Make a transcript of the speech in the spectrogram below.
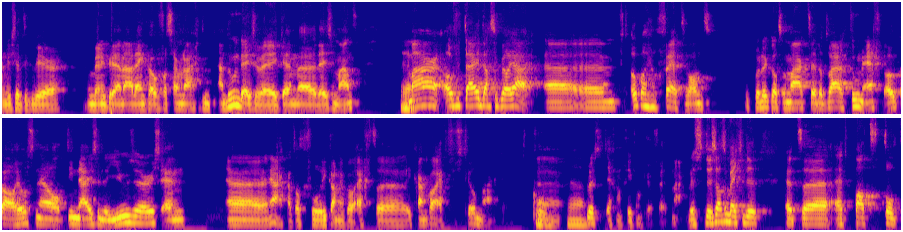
nu zit ik weer... Dan ben ik weer aan het nadenken over wat zijn we nou eigenlijk aan het doen deze week en deze maand. Maar over tijd dacht ik wel, ja, ik vind het ook wel heel vet, want het product dat we maakten, dat waren toen echt ook al heel snel tienduizenden users. En uh, ja, ik had dat gevoel, hier kan ik wel echt, uh, ik kan wel echt verschil maken. Cool, uh, ja. Plus de technologie van Curvet. Nou, dus, dus dat is een beetje de, het, het pad tot,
